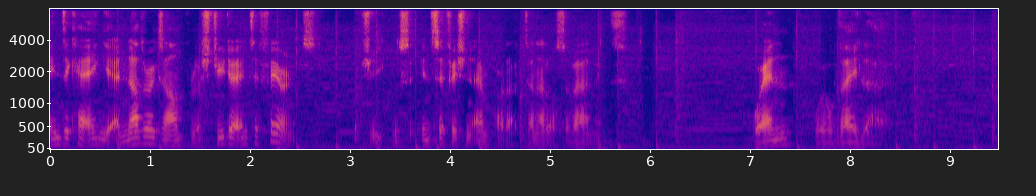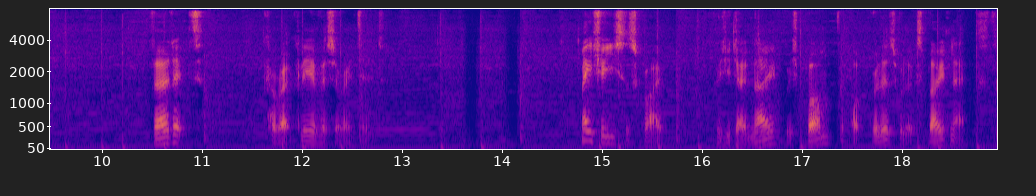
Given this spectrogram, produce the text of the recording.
indicating yet another example of studio interference, which equals insufficient end product and a loss of earnings. When will they learn? Verdict correctly eviscerated. Make sure you subscribe, because you don't know which bomb the pop guerrillas will explode next.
